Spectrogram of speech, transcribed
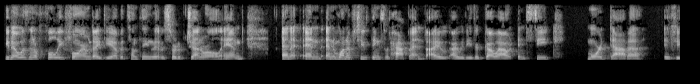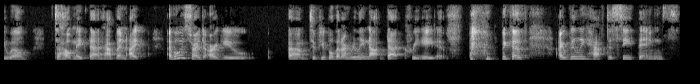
you know, it wasn't a fully formed idea, but something that was sort of general and and and and one of two things would happen. I I would either go out and seek more data, if you will, to help make that happen. I I've always tried to argue um, to people that I'm really not that creative because I really have to see things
